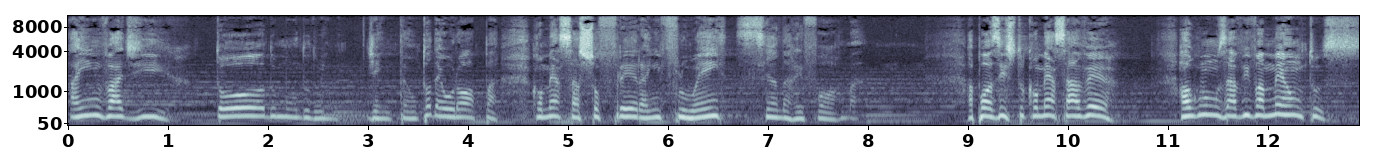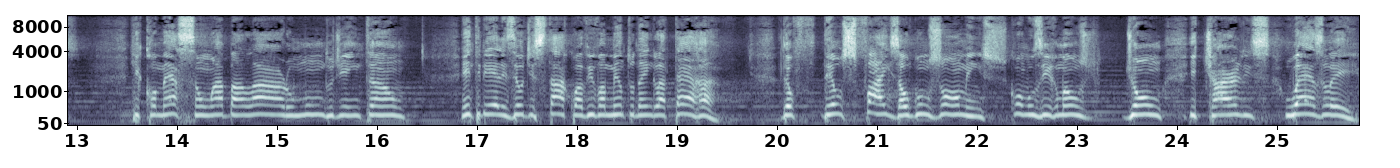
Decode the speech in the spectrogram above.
a invadir todo mundo de então, toda a Europa começa a sofrer a influência da reforma. Após isto começa a haver alguns avivamentos que começam a abalar o mundo de então. Entre eles eu destaco o avivamento da Inglaterra. Deus faz alguns homens, como os irmãos John e Charles Wesley,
